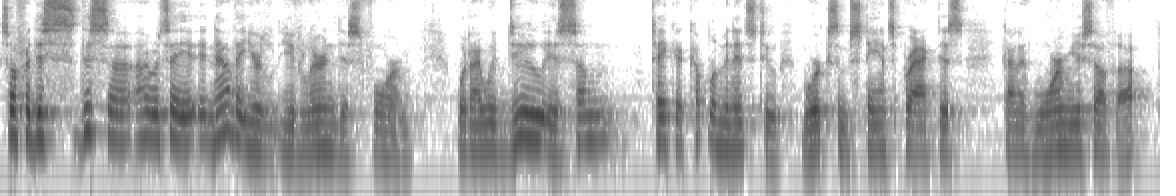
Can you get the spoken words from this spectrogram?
So for this, this uh, I would say now that you're, you've learned this form, what I would do is some take a couple of minutes to work some stance practice, kind of warm yourself up,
